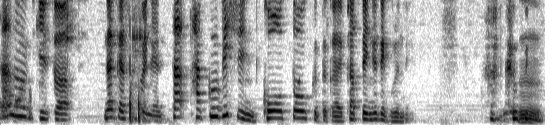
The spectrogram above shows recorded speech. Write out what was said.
タヌキとは、なんかすごいね、たハクビシン江東区とか勝手に出てくるね。ハクビ、うん。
